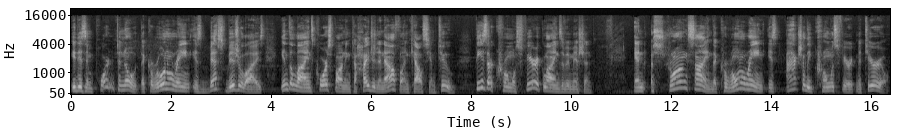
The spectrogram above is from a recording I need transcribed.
It is important to note that coronal rain is best visualized in the lines corresponding to hydrogen alpha and calcium 2. These are chromospheric lines of emission and a strong sign that coronal rain is actually chromospheric material.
